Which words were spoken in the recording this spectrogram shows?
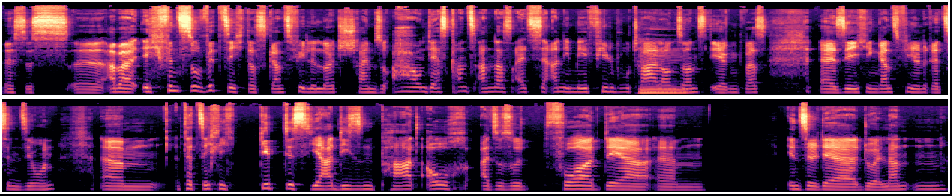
Es ist, äh, aber ich find's so witzig, dass ganz viele Leute schreiben so, ah, und der ist ganz anders als der Anime, viel brutaler Mhm. und sonst irgendwas. Äh, Sehe ich in ganz vielen Rezensionen. Ähm, tatsächlich gibt es ja diesen Part auch, also so vor der ähm, Insel der Duellanten,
